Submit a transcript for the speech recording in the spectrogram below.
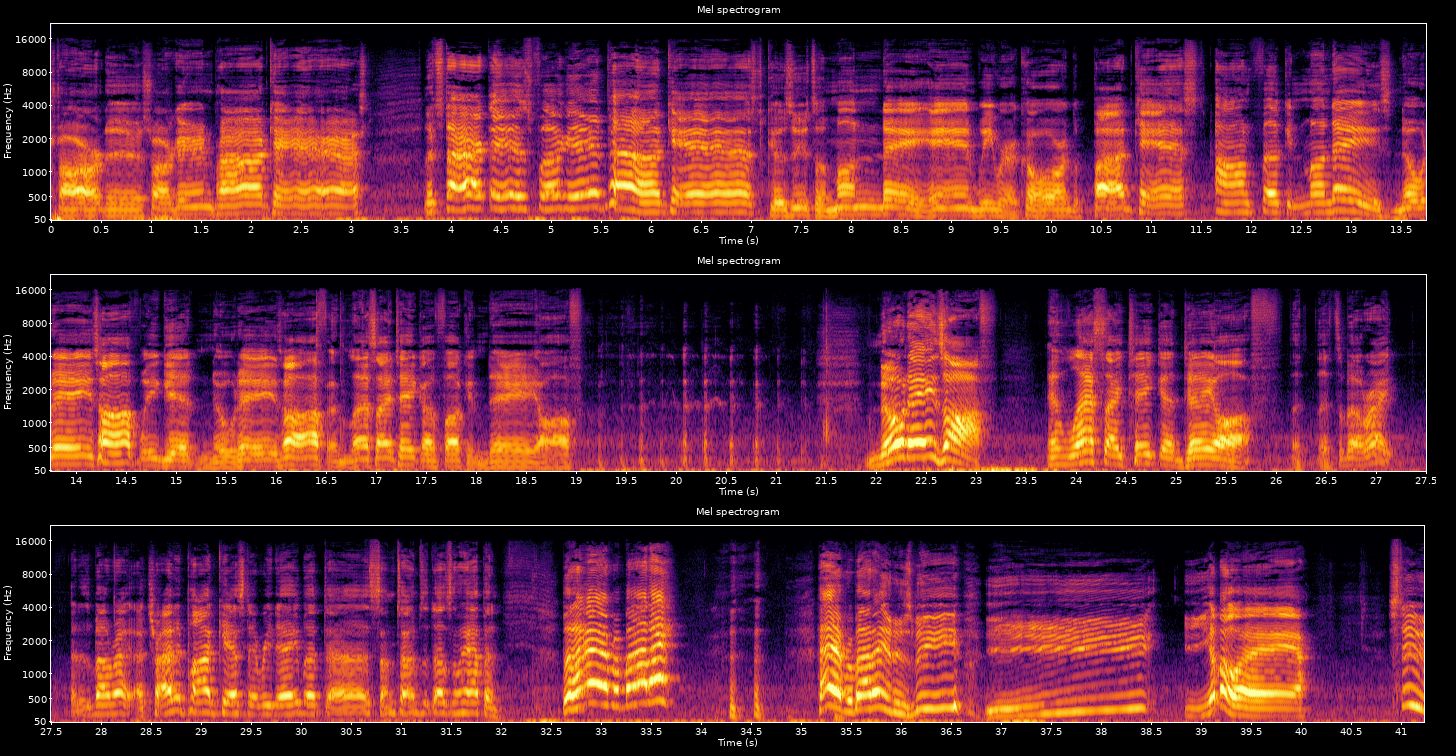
start this fucking podcast. Let's start this fucking podcast. Cause it's a Monday and we record the podcast on fucking Mondays. No days off. We get no days off unless I take a fucking day off. no days off unless I take a day off. That, that's about right. That is about right. I try to podcast every day, but uh, sometimes it doesn't happen. But hey, everybody! hey, everybody! It is me, your boy, Stu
